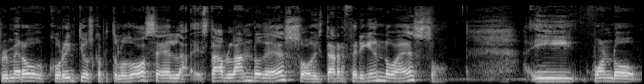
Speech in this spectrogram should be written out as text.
1 Corintios capítulo 12, él está hablando de eso, está refiriendo a eso. Y cuando,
